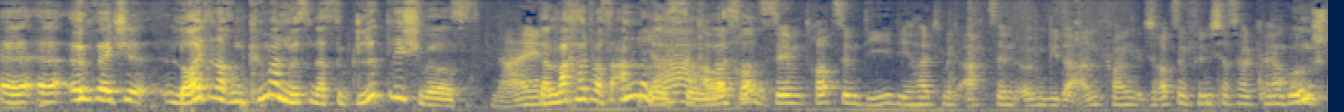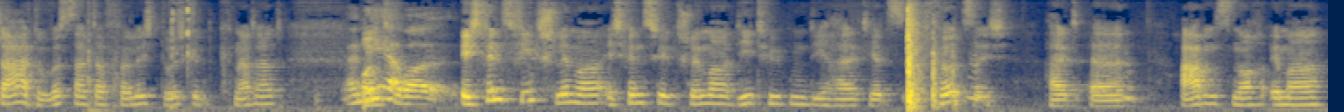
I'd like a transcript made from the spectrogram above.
äh, äh, irgendwelche Leute darum kümmern müssen, dass du glücklich wirst. Nein. Dann mach halt was anderes. Ja, so, aber weißt du? trotzdem, trotzdem die, die halt mit 18 irgendwie da anfangen, trotzdem finde ich das halt keinen guten Start. Du wirst halt da völlig durchgeknattert. Ja, nee, Und aber ich finde es viel schlimmer, ich finde es viel schlimmer, die Typen, die halt jetzt mit 40 halt äh, abends noch immer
